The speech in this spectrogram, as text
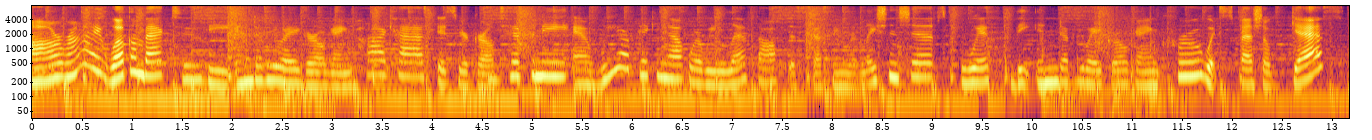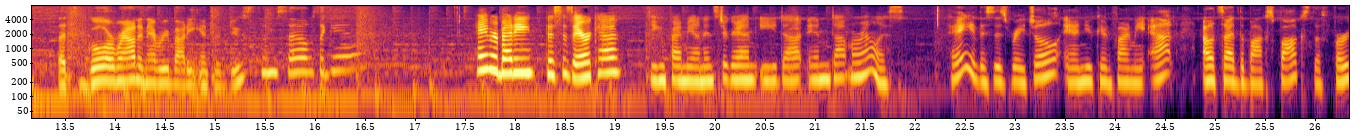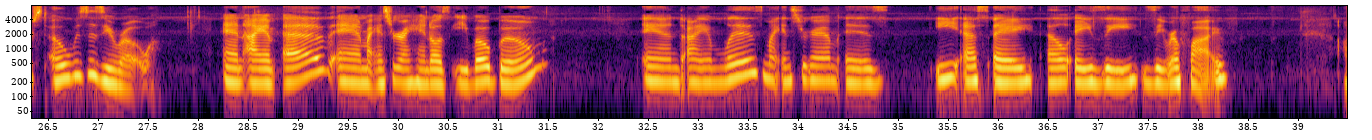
All right, welcome back to the NWA Girl Gang podcast. It's your girl Tiffany, and we are picking up where we left off discussing relationships with the NWA Girl Gang crew with special guests. Let's go around and everybody introduce themselves again. Hey, everybody, this is Erika. You can find me on Instagram, e.m.morales. Hey, this is Rachel, and you can find me at Outside the Box Fox. The first O is a zero. And I am Ev, and my Instagram handle is Evo Boom. And I am Liz. My Instagram is E S A L A Z 05.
